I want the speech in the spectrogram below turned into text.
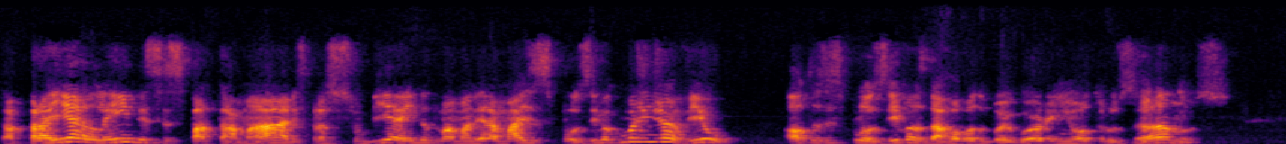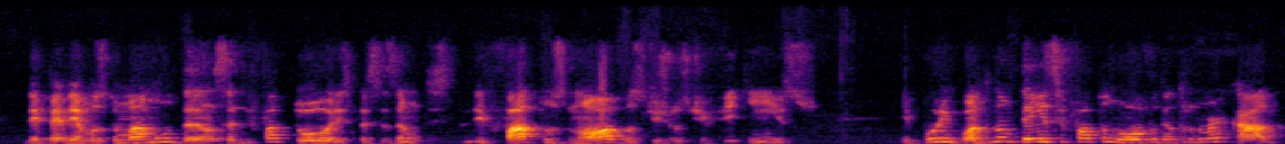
Tá? Para ir além desses patamares, para subir ainda de uma maneira mais explosiva, como a gente já viu, altas explosivas da roupa do boi gordo em outros anos, dependemos de uma mudança de fatores, precisamos de, de fatos novos que justifiquem isso. E por enquanto não tem esse fato novo dentro do mercado.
